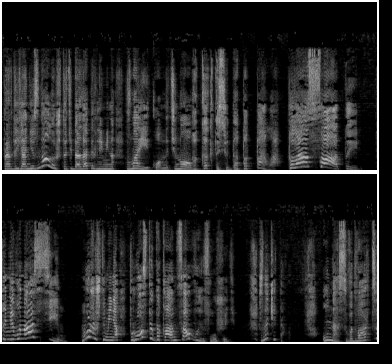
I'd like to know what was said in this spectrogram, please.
Правда, я не знала, что тебя заперли именно в моей комнате, но... А как ты сюда попала? Полосатый! Ты невыносим! Можешь ты меня просто до конца выслушать? Значит так, у нас во дворце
